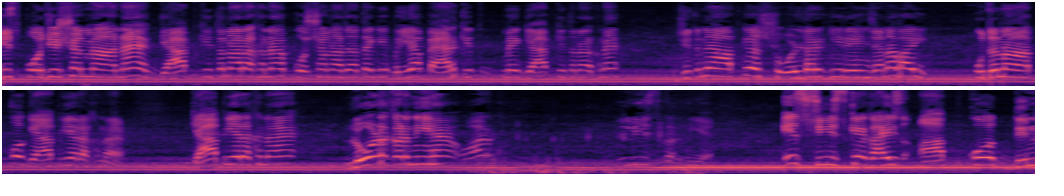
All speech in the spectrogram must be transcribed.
इस पोजीशन में आना है गैप कितना रखना है? क्वेश्चन आ जाता है कि भैया पैर में गैप कितना रखना है? जितने आपके शोल्डर की रेंज है ना भाई, उतना आपको गैप ये रखना है। गैप ये रखना है लोड करनी है और रिलीज़ करनी है। इस चीज़ के गाइज़ आपको दिन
